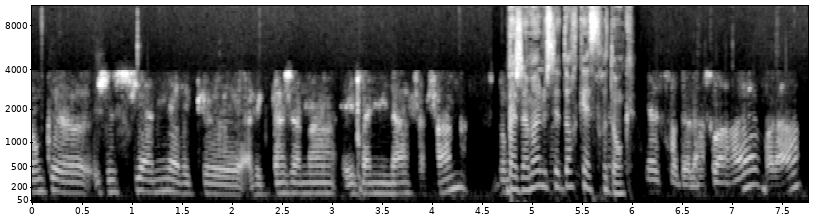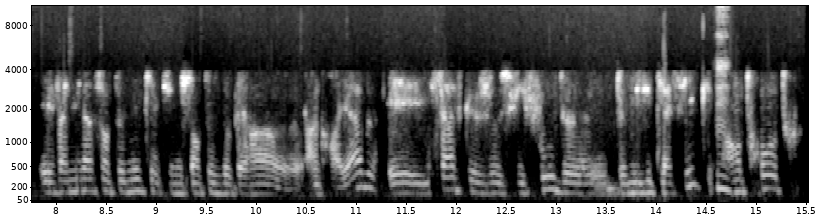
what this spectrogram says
Donc euh, je suis amie avec avec Benjamin et Vanina, sa femme. Donc, Benjamin, le chef d'orchestre, donc. L'orchestre de la soirée, voilà. Et Vanina Santoni, qui est une chanteuse d'opéra euh, incroyable. Et ils savent que je suis fou de, de musique classique, mm. entre autres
